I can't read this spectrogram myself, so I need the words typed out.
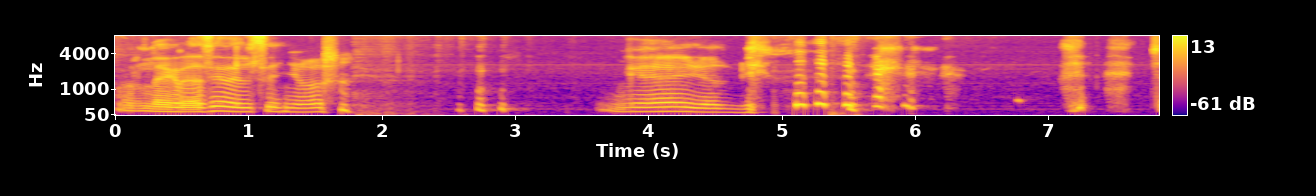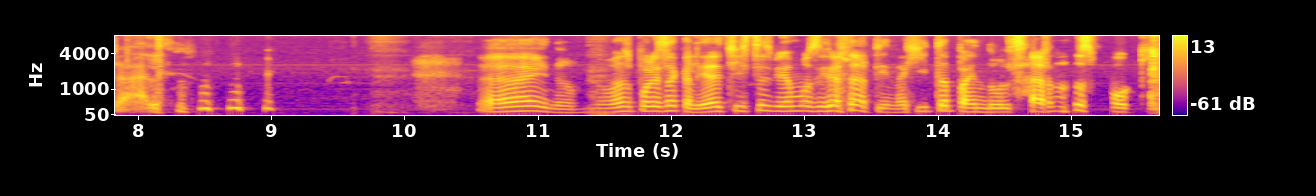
Por la gracia del Señor. Ay, Dios mío. Chale. Ay, no. Nomás por esa calidad de chistes, íbamos a ir a la tinajita para endulzarnos poquito.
